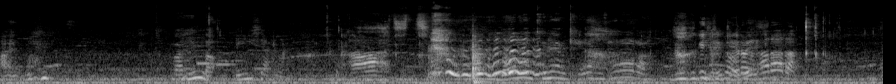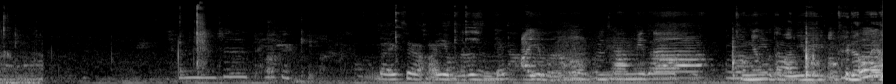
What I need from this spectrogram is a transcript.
아이고. 맛있다. 에이시아. 아, 진짜. 너는 그냥 걔랑 살아라. 그냥 계란 살아라. 현질 태극해. 나 엑셀 아예 모르는데. 아예 몰라. 감사합니다. 작년보다 많이 들였나요?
